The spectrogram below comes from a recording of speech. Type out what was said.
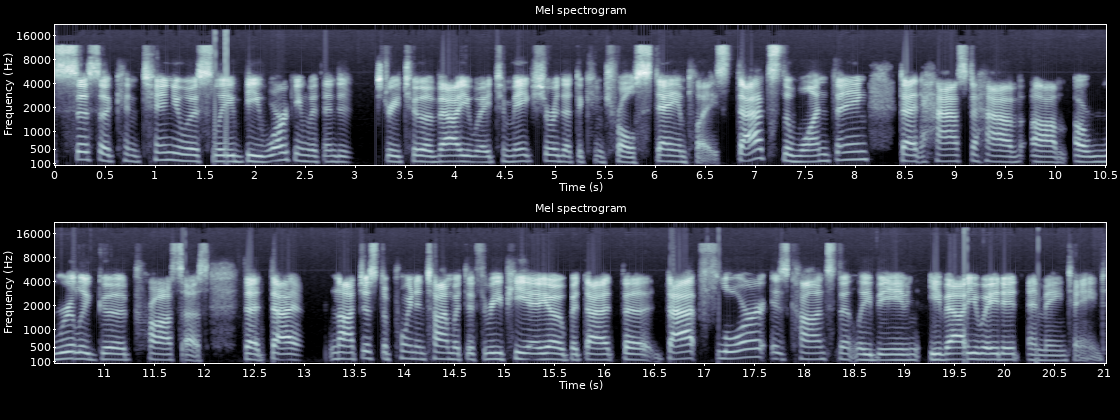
CISA continuously be working with industry industry to evaluate to make sure that the controls stay in place. That's the one thing that has to have um, a really good process that that not just a point in time with the 3PAO, but that the that floor is constantly being evaluated and maintained.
